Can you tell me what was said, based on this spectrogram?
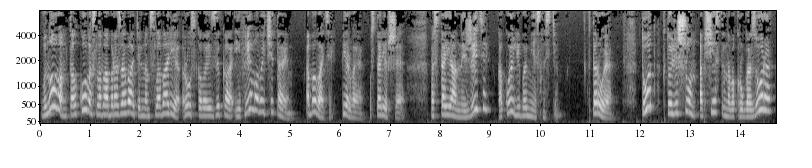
В новом толково-словообразовательном словаре русского языка Ефремовой читаем «Обыватель, первое, устаревшее, постоянный житель какой-либо местности». Второе. Тот, кто лишен общественного кругозора –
